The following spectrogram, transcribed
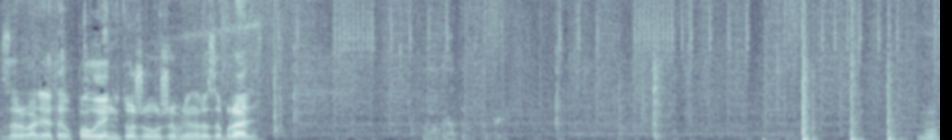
Взорвали это полы, они тоже уже, блин, разобрали. Ну,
